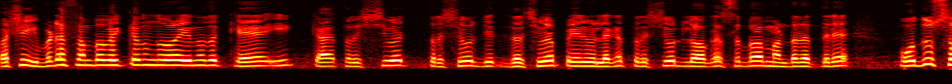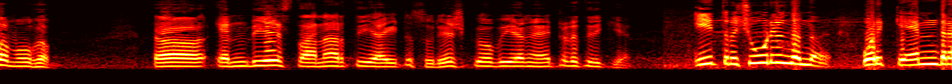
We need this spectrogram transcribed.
പക്ഷേ ഇവിടെ സംഭവിക്കുന്നതെന്ന് പറയുന്നത് കെ ഈ തൃശ്ശൂർ തൃശ്ശൂർ തൃശ്ശൂർ പേരും അല്ലെങ്കിൽ തൃശ്ശൂർ ലോക്സഭാ മണ്ഡലത്തിലെ പൊതുസമൂഹം എൻ ഡി എ സ്ഥാനാർത്ഥിയായിട്ട് സുരേഷ് ഗോപി അങ്ങ് ഏറ്റെടുത്തിരിക്കുകയാണ്. ഈ തൃശൂരിൽ നിന്ന് ഒരു കേന്ദ്ര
